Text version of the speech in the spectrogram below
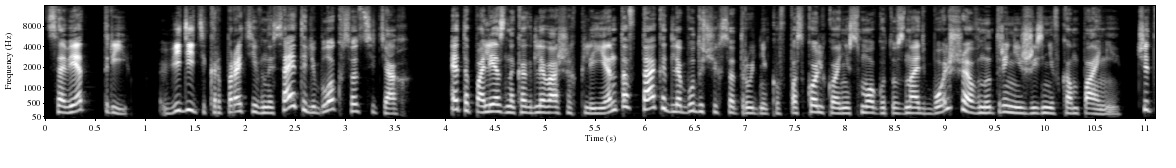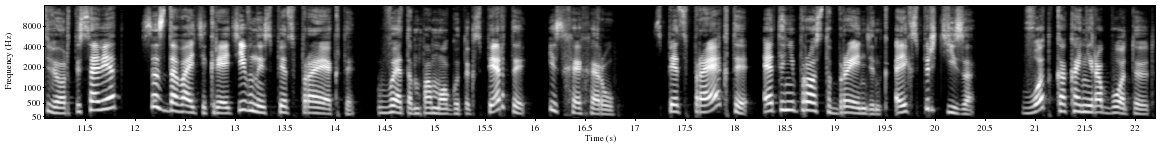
Совет 3. Введите корпоративный сайт или блог в соцсетях. Это полезно как для ваших клиентов, так и для будущих сотрудников, поскольку они смогут узнать больше о внутренней жизни в компании. Четвертый совет – создавайте креативные спецпроекты. В этом помогут эксперты из ХХРУ. Спецпроекты – это не просто брендинг, а экспертиза. Вот как они работают.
